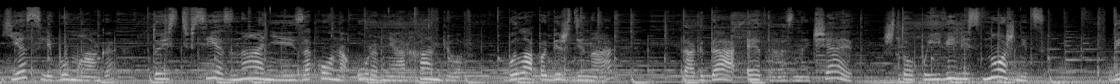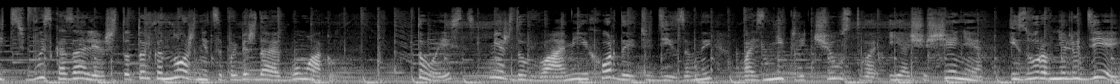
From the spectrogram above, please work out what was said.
Если бумага то есть все знания и закона уровня архангелов, была побеждена, тогда это означает, что появились ножницы. Ведь вы сказали, что только ножницы побеждают бумагу. То есть между вами и Хордой Тюдизовной возникли чувства и ощущения из уровня людей.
